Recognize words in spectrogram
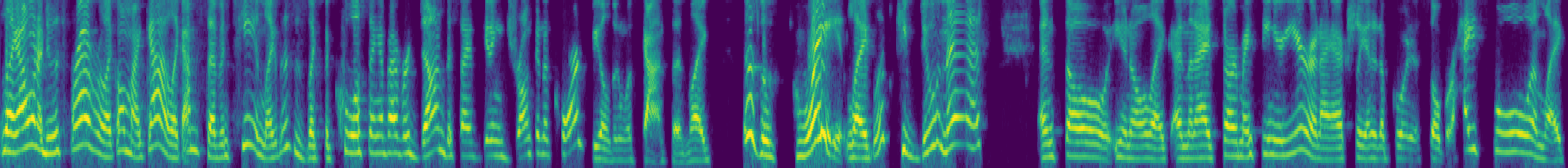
like i want to do this forever. Like oh my god like i'm 17 like this is like the coolest thing i've ever done besides getting drunk in a cornfield in wisconsin. Like this was great. Like let's keep doing this and so, you know, like, and then I started my senior year and I actually ended up going to sober high school and like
